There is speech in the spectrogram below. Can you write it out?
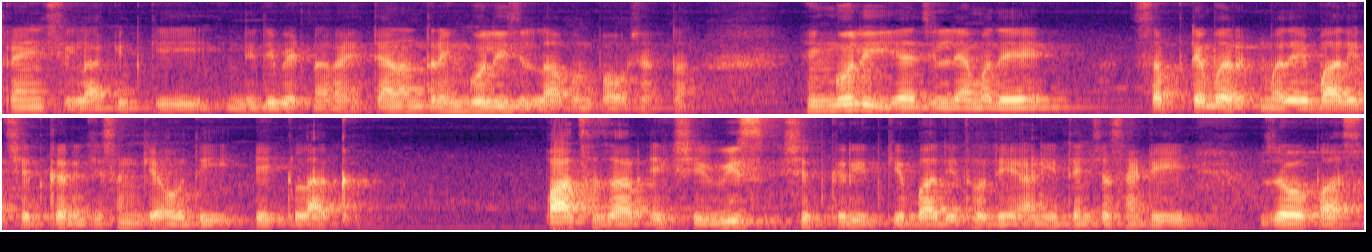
त्र्याऐंशी लाख इतकी निधी भेटणार आहे. त्यानंतर हिंगोली जिल्हा आपण पाहू शकता. हिंगोली या जिल्ह्यामध्ये सप्टेंबरमध्ये बाधित शेतकऱ्यांची संख्या होती एक लाख पाच हजार एकशे वीस शेतकरी इतके बाधित होते आणि त्यांच्यासाठी जवळपास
